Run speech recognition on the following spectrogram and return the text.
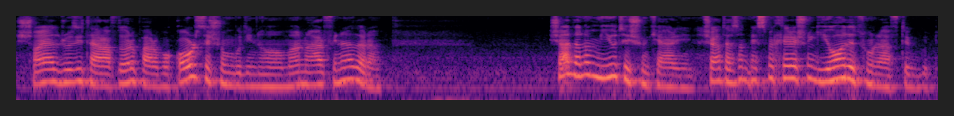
شاید روزی طرفدار پرا قرصشون بودین ها. من حرفی ندارم. شاید الان میوتشون کردین. شاید اصلا اسم خیرشون یادتون رفته بود.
